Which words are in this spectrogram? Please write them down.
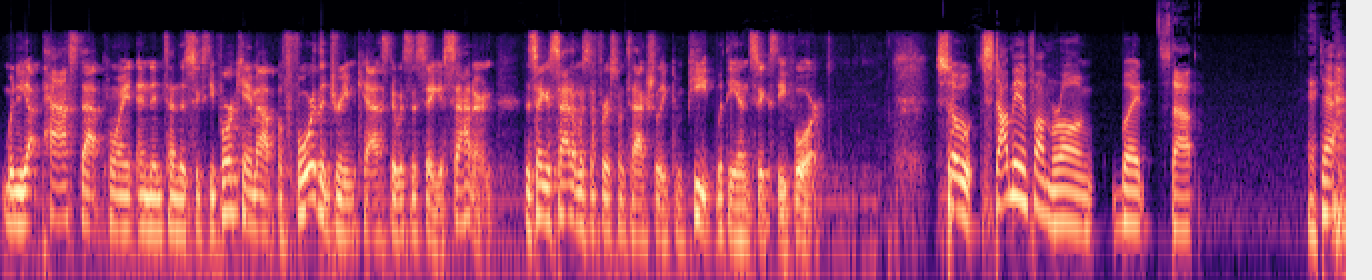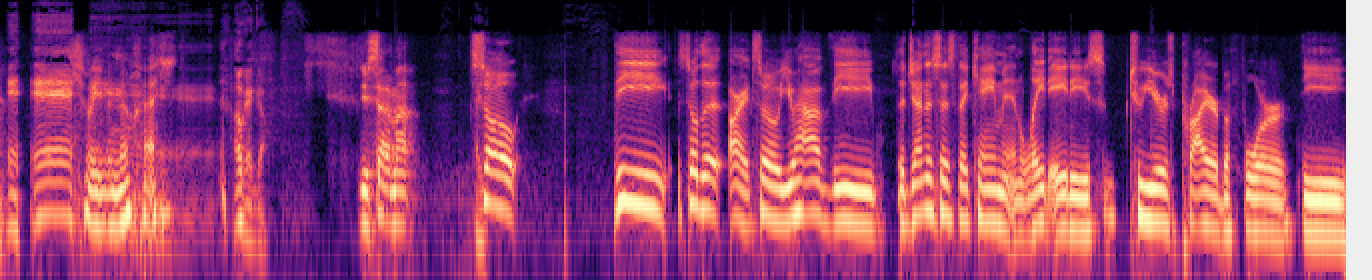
when you got past that point and Nintendo 64 came out before the Dreamcast, there was the Sega Saturn. The Sega Saturn was the first one to actually compete with the N64. so stop me if i'm wrong but Stop. I don't even know that. okay, go. You set them up. So the so the all right, so you have the the Genesis that came in late '80s, two years prior before the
